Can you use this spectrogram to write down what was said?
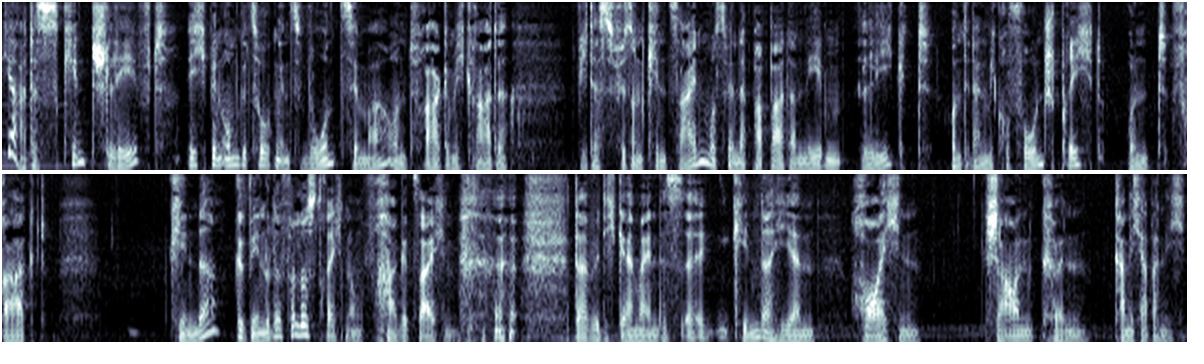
Ja, das Kind schläft. Ich bin umgezogen ins Wohnzimmer und frage mich gerade, wie das für so ein Kind sein muss, wenn der Papa daneben liegt und in ein Mikrofon spricht und fragt, Kinder, Gewinn- oder Verlustrechnung? Fragezeichen. da würde ich gerne mal in das äh, Kinderhirn horchen, schauen können. Kann ich aber nicht.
